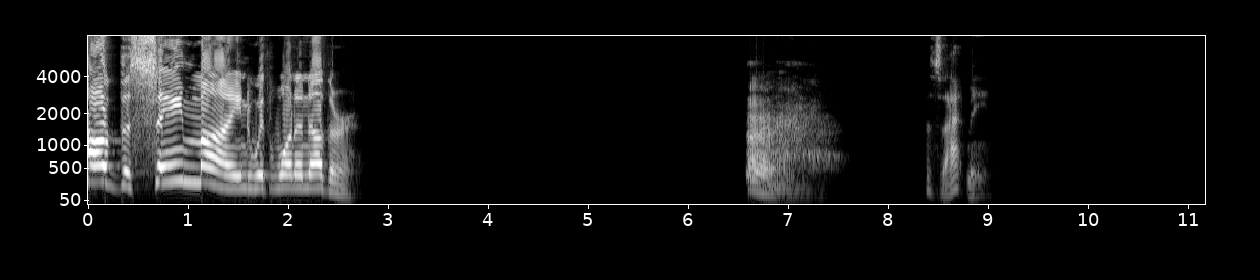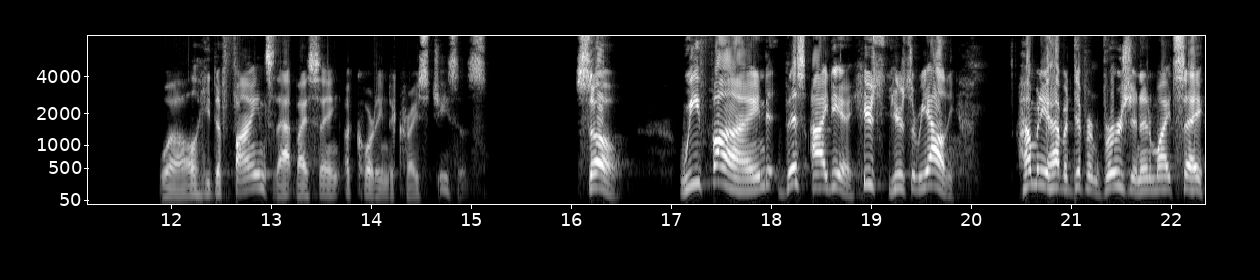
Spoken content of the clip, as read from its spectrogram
of the same mind with one another. what does that mean? Well, he defines that by saying, according to Christ Jesus. So, we find this idea. Here's, here's the reality. How many have a different version and might say,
